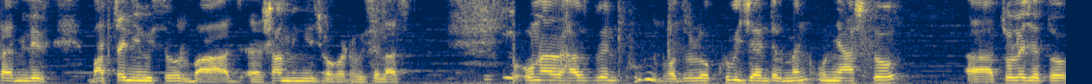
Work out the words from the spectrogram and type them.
ফ্যামিলির বাচ্চা নিয়ে হয়েছে ওর বা স্বামী নিয়ে ঝগড়াটা হয়েছে লাস্ট ওনার হাজবেন্ড খুবই ভদ্রলোক, খুবই জেন্টেলম্যান উনি আসতো চলে যেত।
